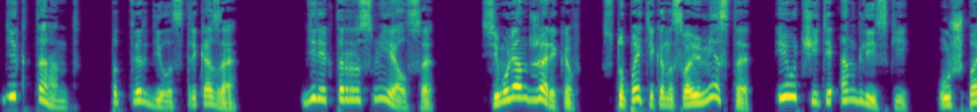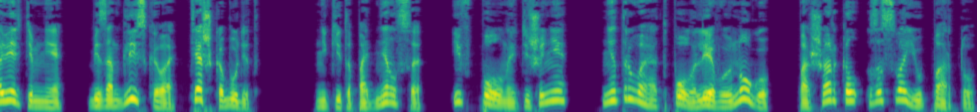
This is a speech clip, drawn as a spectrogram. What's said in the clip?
«Диктант», — подтвердила стрекоза. Директор рассмеялся. «Симулянт Жариков, ступайте-ка на свое место и учите английский. Уж поверьте мне, без английского тяжко будет». Никита поднялся и в полной тишине, не отрывая от пола левую ногу, пошаркал за свою парту.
